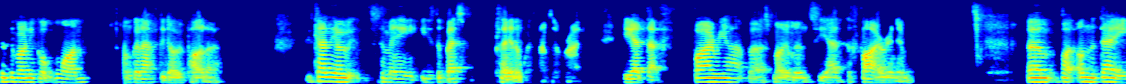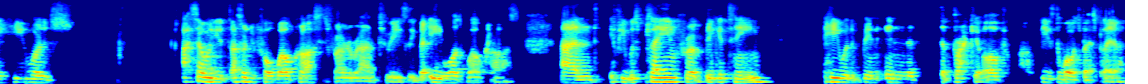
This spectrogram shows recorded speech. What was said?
because I've only got one, I'm going to have to go with Paolo. Di Canio, to me, he's the best player that West Ham's ever had. He had that fiery outburst moments. He had the fire in him. Um, but on the day, he was. I told you, I told you before, world class is thrown around too easily, but he was world class. And if he was playing for a bigger team, he would have been in the, the bracket of he's the world's best player.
